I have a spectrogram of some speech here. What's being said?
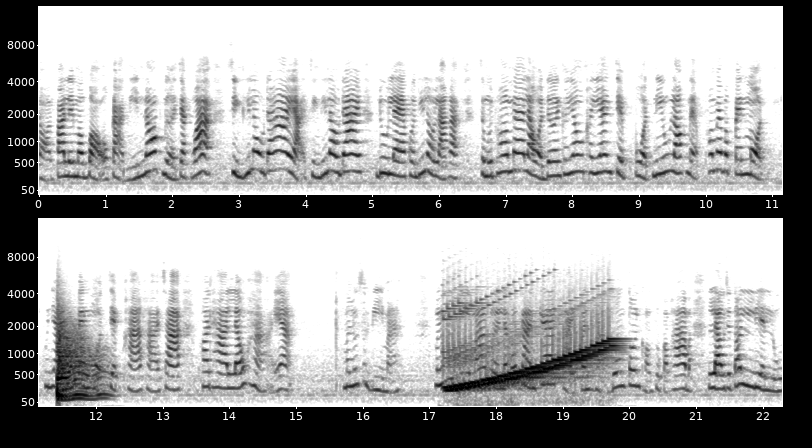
นอน ปาเลยมาบอกโอกาสนี้นอกเหนือจากว่าสิ่งที่เราได้อะสิ่งที่เราได้ดูแลคนที่เรารักอะสมมติพ่อแม่เราอะเดินขย่องขย่งเจ็บปวดนิ้วล็อกเนี่ยพ่อแม่มาเป็นหมด คุณยายเป็นหมดเจ็บขาขาชา พอทานแล้วหายอะ มันรู้สึกดีไหมมันรู้สึกดีมากเลยแล้วก็การแก้ไขปัญหาเบื้องต้นของสุขภาพ เราจะต้องเรียนรู้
